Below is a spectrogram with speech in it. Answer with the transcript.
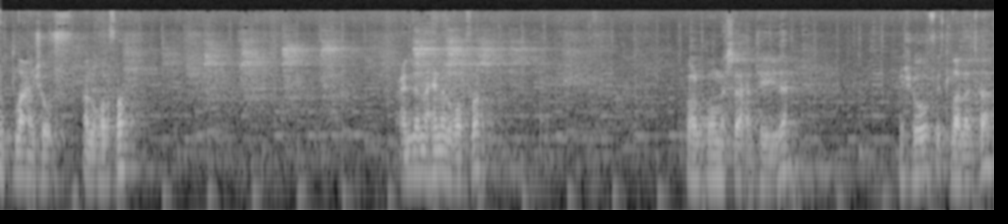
نطلع نشوف الغرفة. عندنا هنا الغرفة. برضو مساحة جيدة. نشوف إطلالتها.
